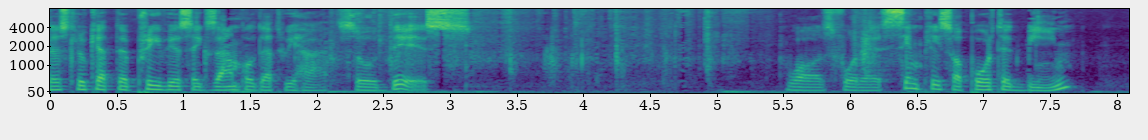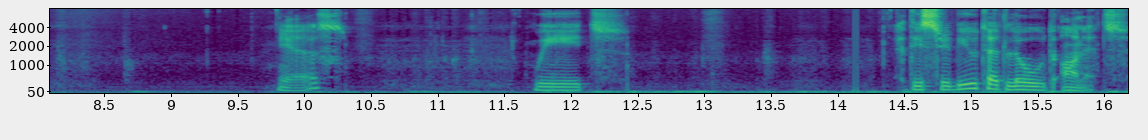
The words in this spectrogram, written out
Let's look at the previous example that we had. So this was for a simply supported beam. Yes. With a distributed load on it.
